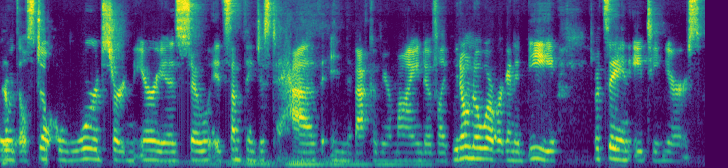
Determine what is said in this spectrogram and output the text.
or yep. they'll still award certain areas. So it's something just to have in the back of your mind of like, we don't know where we're gonna be, let's say in 18 years,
